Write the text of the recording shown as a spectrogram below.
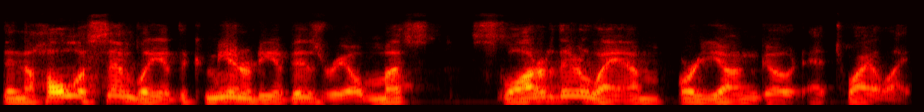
Then the whole assembly of the community of Israel must slaughter their lamb or young goat at twilight.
